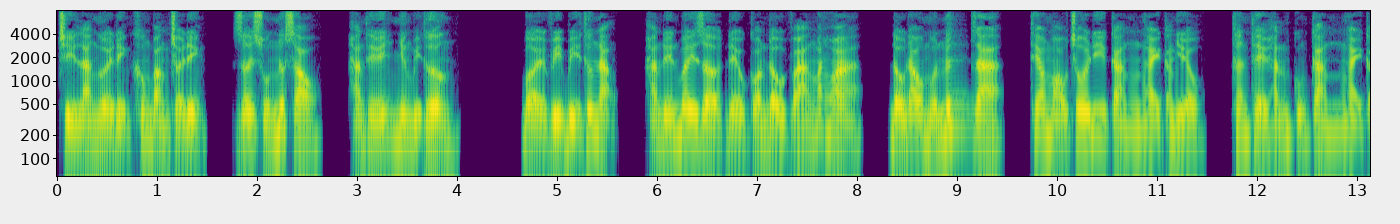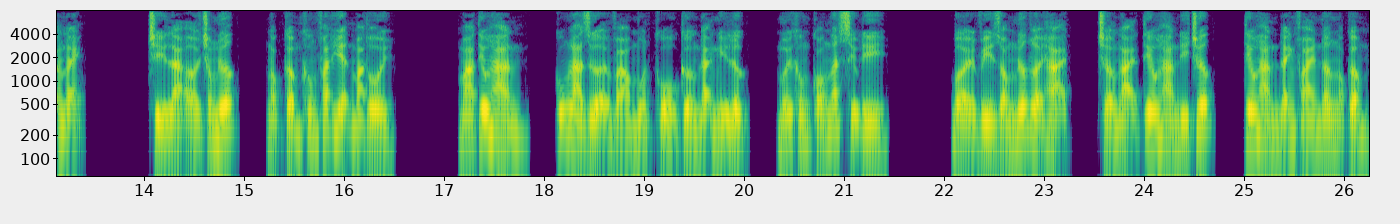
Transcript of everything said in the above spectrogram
Chỉ là người định không bằng trời định, rơi xuống nước sau, hắn thế nhưng bị thương. Bởi vì bị thương nặng, hắn đến bây giờ đều còn đầu váng mắt hoa, đầu đau muốn nứt ra, theo máu trôi đi càng ngày càng nhiều, thân thể hắn cũng càng ngày càng lạnh. Chỉ là ở trong nước, Ngọc Cẩm không phát hiện mà thôi. Mà tiêu hàn, cũng là dựa vào một cổ cường đại nghị lực, mới không có ngất xỉu đi. Bởi vì dòng nước lợi hại, trở ngại tiêu hàn đi trước, tiêu hàn đành phải nâng ngọc cẩm,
